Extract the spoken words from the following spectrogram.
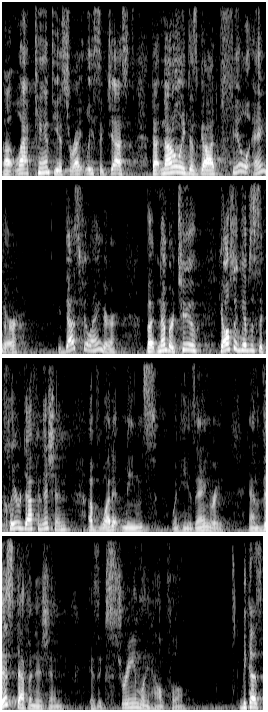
Uh, Lactantius rightly suggests that not only does God feel anger, he does feel anger, but number two, he also gives us a clear definition of what it means when he is angry. And this definition is extremely helpful because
